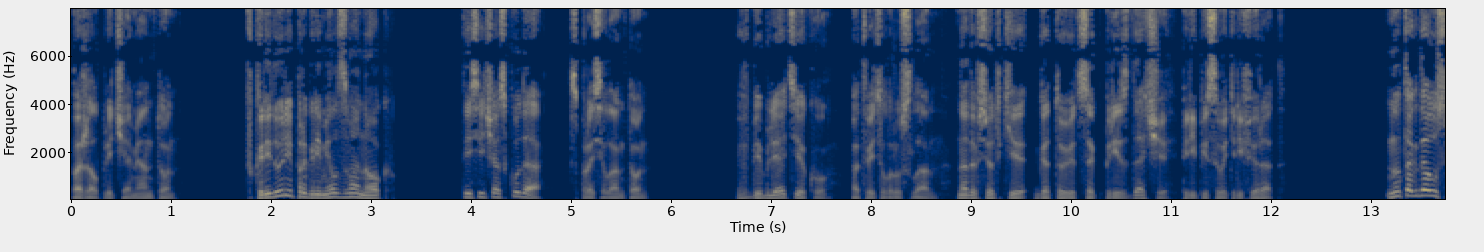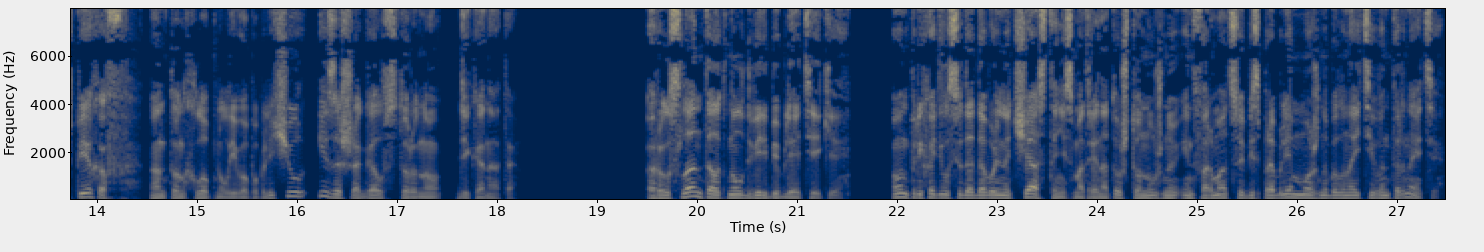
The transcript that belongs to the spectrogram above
пожал плечами Антон. В коридоре прогремел звонок. Ты сейчас куда? спросил Антон. «В библиотеку», — ответил Руслан. «Надо все-таки готовиться к пересдаче, переписывать реферат». «Ну тогда успехов!» — Антон хлопнул его по плечу и зашагал в сторону деканата. Руслан толкнул дверь библиотеки. Он приходил сюда довольно часто, несмотря на то, что нужную информацию без проблем можно было найти в интернете.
